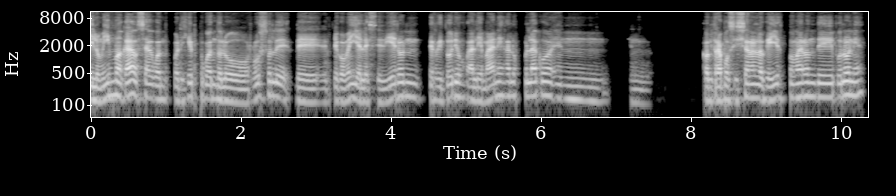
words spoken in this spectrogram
y lo mismo acá, o sea, por ejemplo, cuando los rusos, le, le- entre comillas, le cedieron territorios alemanes a los polacos en, en contraposición a lo que ellos tomaron de Polonia,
